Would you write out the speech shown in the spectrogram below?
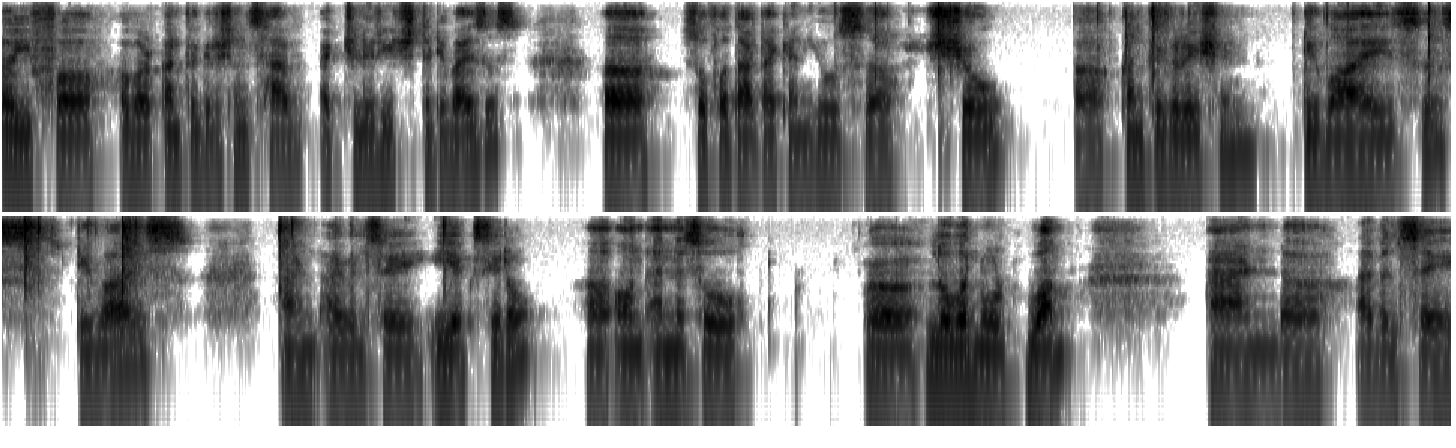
uh, if uh, our configurations have actually reached the devices. So for that, I can use show configuration devices device, and I will say ex0 uh, on NSO lower node one, and uh, I will say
